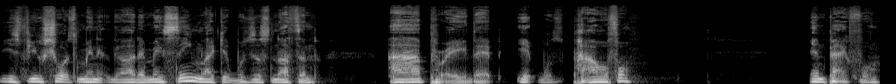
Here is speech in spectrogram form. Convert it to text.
These few short minutes, God, it may seem like it was just nothing. I pray that it was powerful, impactful,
